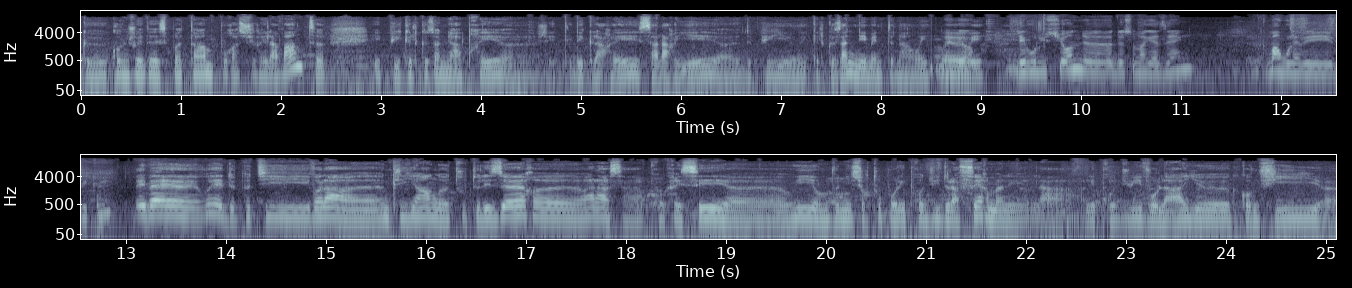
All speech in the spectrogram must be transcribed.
que conjointe d'exploitant pour assurer la vente. Et puis, quelques années après, euh, j'ai été déclarée salariée depuis quelques années maintenant, oui. Oui, oui, D'accord. oui. L'évolution de, de ce magasin, comment vous l'avez vécu? Eh ben ouais, de petits, voilà, euh, un client euh, toutes les heures, euh, voilà, ça a progressé. euh, oui, on venait surtout pour les produits de la ferme, les, la- les produits volailles, euh, confits, euh,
